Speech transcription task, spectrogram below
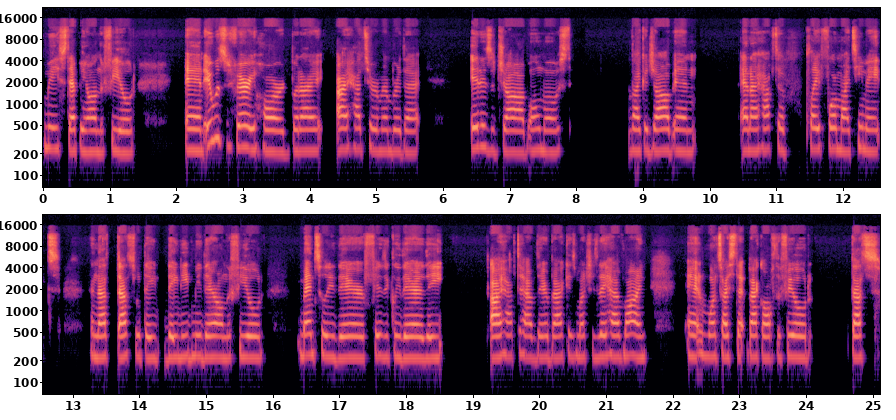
me stepping on the field. And it was very hard but i i had to remember that it is a job almost like a job and and i have to play for my teammates. And that that's what they they need me there on the field mentally there physically there. They i have to have their back as much as they have mine. And once i step back off the field that's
